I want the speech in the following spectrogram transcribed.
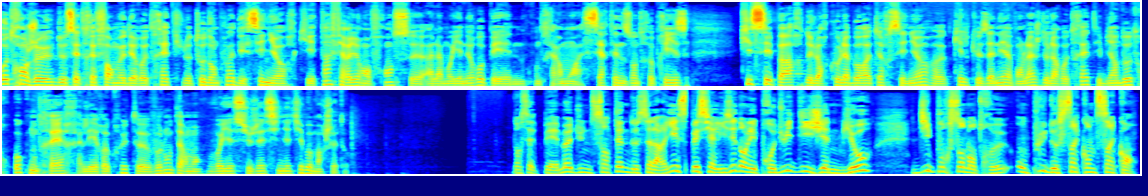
Autre enjeu de cette réforme des retraites, le taux d'emploi des seniors qui est inférieur en France à la moyenne européenne, contrairement à certaines entreprises qui se séparent de leurs collaborateurs seniors quelques années avant l'âge de la retraite et bien d'autres, au contraire, les recrutent volontairement. Voyez ce sujet signé Thibault. Dans cette PME d'une centaine de salariés spécialisés dans les produits d'hygiène bio, 10% d'entre eux ont plus de 55 ans.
